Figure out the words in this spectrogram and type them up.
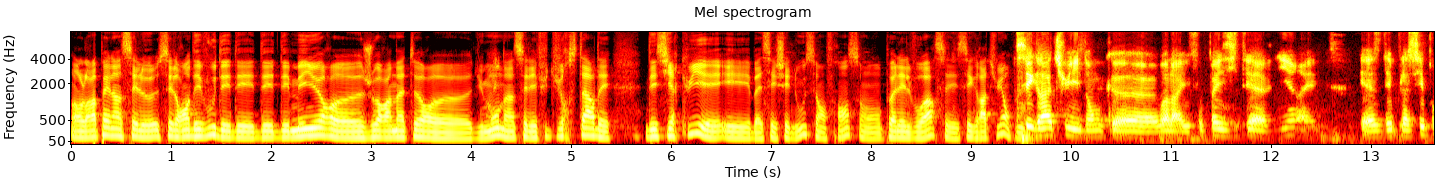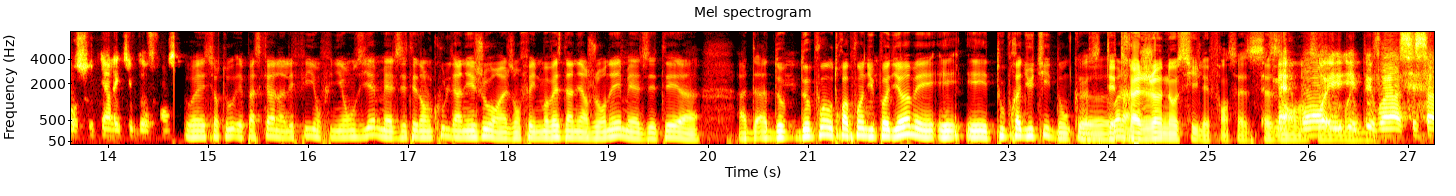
On le rappelle, hein, c'est le, le rendez-vous des, des, des, meilleurs joueurs amateurs euh, du monde. Hein, c'est les futurs stars des, des circuits et, et bah, c'est chez nous, c'est en France. On peut aller le voir, c'est gratuit en plus. C'est gratuit, donc euh, voilà, il ne faut pas hésiter à venir. Et et à se déplacer pour soutenir l'équipe de France. Oui, surtout. Et Pascal, hein, les filles ont fini 11e, mais elles étaient dans le coup le dernier jour. Hein. Elles ont fait une mauvaise dernière journée, mais elles étaient à, à deux, points ou trois points du podium et, et, tout près du titre. Donc, euh, C'était très jeune aussi, les Françaises, 16 ans. Bon, et, voilà, c'est ça.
